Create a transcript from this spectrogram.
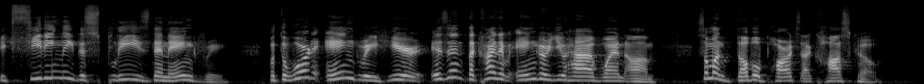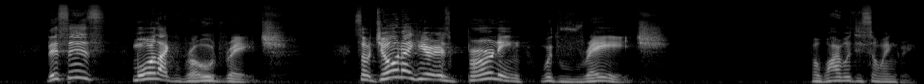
exceedingly displeased and angry. But the word angry here isn't the kind of anger you have when um, someone double parks at Costco. This is more like road rage. So Jonah here is burning with rage. But why was he so angry?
